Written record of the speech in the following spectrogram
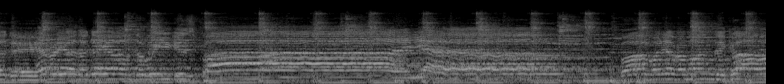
other day, every other day of the week is fine, yeah. But whenever Monday comes,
